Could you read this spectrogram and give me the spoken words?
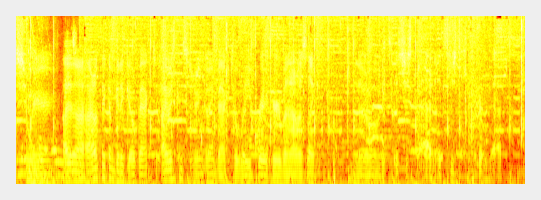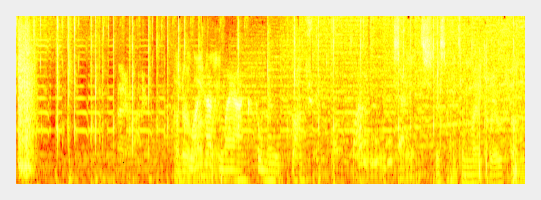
swear. I uh, I don't think I'm gonna go back to. I was considering going back to Wavebreaker, but then I was like, no, it's it's just bad. It's just very bad. Under Why has land. Lack so many bugs? This man's this man's a microphone.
